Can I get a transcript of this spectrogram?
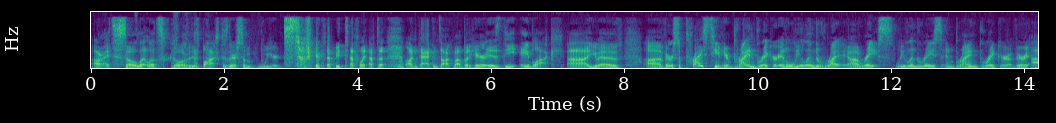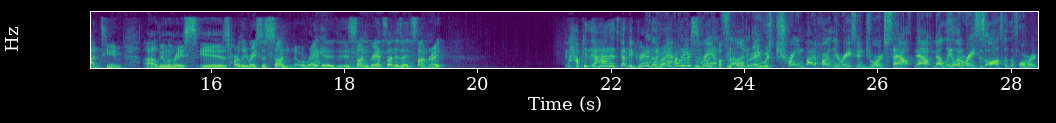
All right, so let, us go over these blocks because there's some weird stuff here that we definitely have to unpack and talk about. But here is the A block. Uh, you have a very surprised team here: Brian Breaker and Leland uh, Race. Leland Race and Brian Breaker, a very odd team. Uh, Leland Race is Harley Race's son, right? Uh, his son, grandson? Is it son, right? How could ah, it's got to be grandson, right? Harley Race is really fucking old, right? He was trained by Harley Race and George South. Now, now Leland Race is also the former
